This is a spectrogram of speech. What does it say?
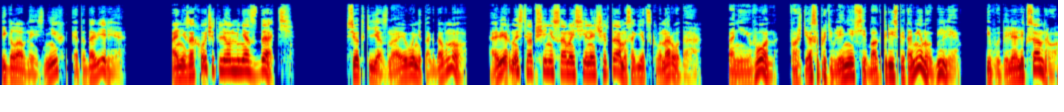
и главное из них — это доверие. А не захочет ли он меня сдать? Все-таки я знаю его не так давно, а верность вообще не самая сильная черта массагетского народа. Они вон, вождя сопротивления всей Бактрии Спитамена убили и выдали Александру.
